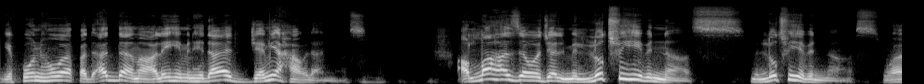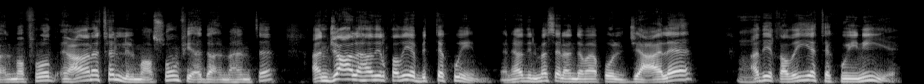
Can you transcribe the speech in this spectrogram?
يكون هو قد أدى ما عليه من هداية جميع هؤلاء الناس؟ الله عز وجل من لطفه بالناس من لطفه بالناس والمفروض إعانة للمعصوم في أداء مهمته أن جعل هذه القضية بالتكوين. يعني هذه المسألة عندما يقول جعل هذه قضية تكوينية.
